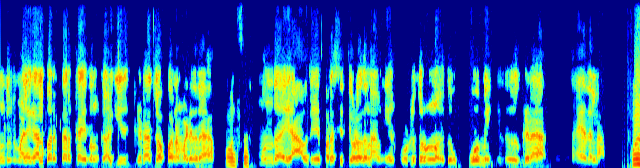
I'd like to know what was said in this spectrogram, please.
ಮುಂದಿನ ಮಳೆಗಾಲ ಬರೋ ತನಕ ಇದನ್ನ ಗಿಡ ಜೋಪಾನ ಮಾಡಿದ್ರ ಹ್ಞೂ ಸರ್. ಮುಂದ ಯಾವುದೇ ಪರಿಸ್ಥಿತಿ ಒಳಗ ನಾವ್ ನೀರ್ ಕೊಡ್ಲಿದ್ರು ಇದು ಭೂಮಿ ಇದು ಗಿಡ ಸಾಯೋದಲ್ಲ. ಹ್ಞೂ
